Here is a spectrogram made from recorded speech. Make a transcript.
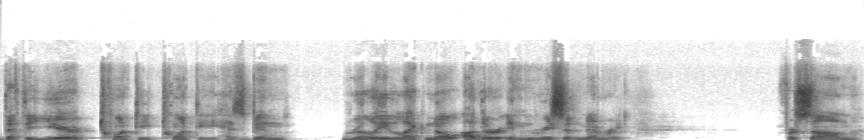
that the year 2020 has been really like no other in recent memory. For some,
